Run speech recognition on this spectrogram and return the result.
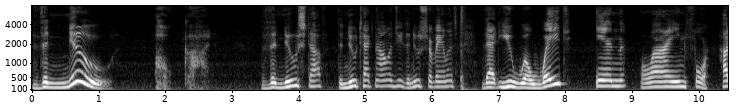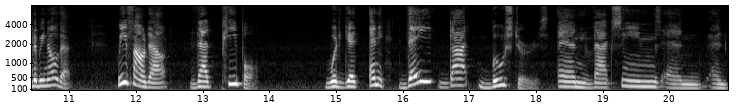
the new, oh God, the new stuff, the new technology, the new surveillance that you will wait in line for. How do we know that? We found out that people would get any they got boosters and vaccines and and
